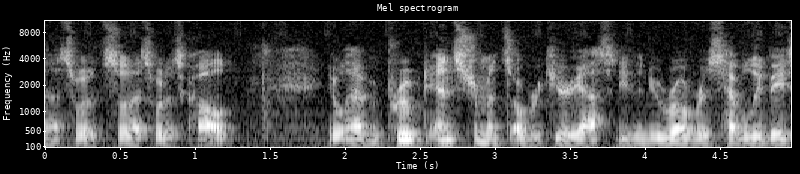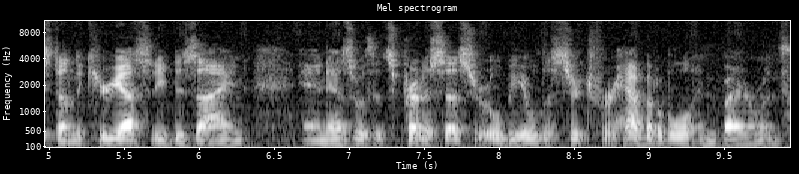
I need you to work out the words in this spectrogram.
that's what so that's what it's called. It will have improved instruments over Curiosity. The new rover is heavily based on the Curiosity design, and as with its predecessor, it will be able to search for habitable environments.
